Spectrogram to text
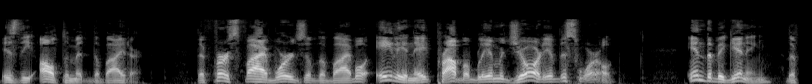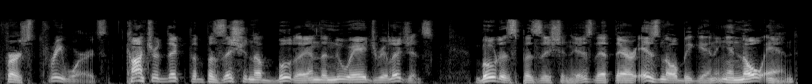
is the ultimate divider. The first five words of the Bible alienate probably a majority of this world. In the beginning, the first three words contradict the position of Buddha and the New Age religions. Buddha's position is that there is no beginning and no end,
